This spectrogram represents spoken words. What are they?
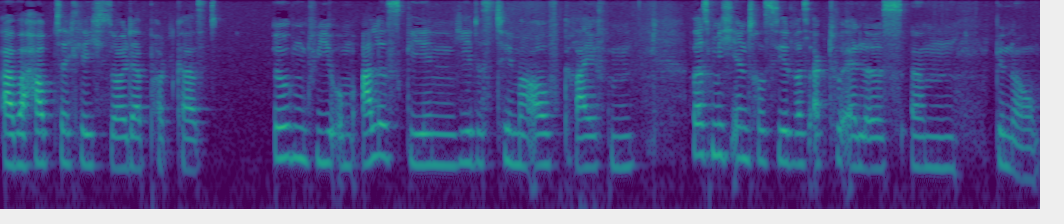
aber hauptsächlich soll der Podcast irgendwie um alles gehen, jedes Thema aufgreifen, was mich interessiert, was aktuell ist. Ähm, genau.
